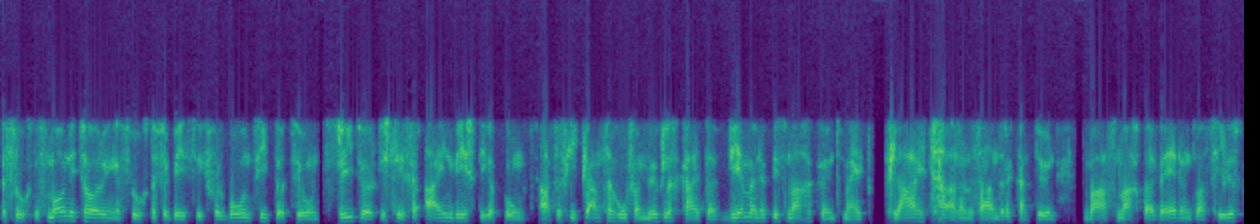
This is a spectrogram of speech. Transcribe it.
Es braucht das Monitoring, es braucht eine Verbesserung der Wohnsituation. Streetwork ist sicher ein wichtiger Punkt. Also es gibt ganz viele Möglichkeiten, wie man etwas machen könnte. Man hat klare Zahlen aus anderen Kantonen, was machbar wäre und was hilft.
